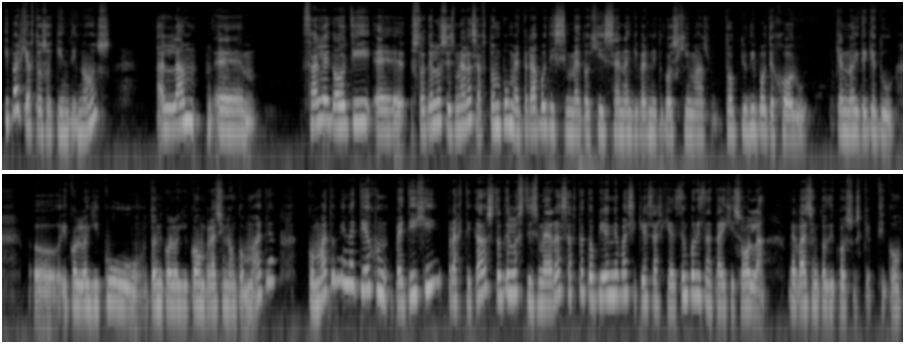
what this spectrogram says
Υπάρχει αυτός ο κίνδυνος, αλλά ε, θα έλεγα ότι ε, στο τέλος της μέρας αυτό που μετρά από τη συμμετοχή σε έναν κυβερνητικό σχήμα, το οποιοδήποτε χώρου και εννοείται και του ε, οικολογικού, των οικολογικών πράσινων κομμάτων, κομμάτων είναι τι έχουν πετύχει πρακτικά στο τέλος της μέρας αυτά τα οποία είναι βασικές αρχές. Δεν μπορείς να τα έχεις όλα με βάση το δικό σου σκεπτικό.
